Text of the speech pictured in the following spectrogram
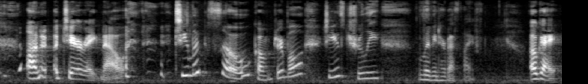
on a chair right now. she looks so comfortable. She is truly living her best life. Okay,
